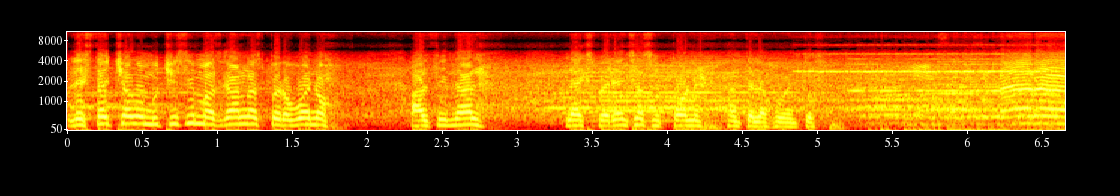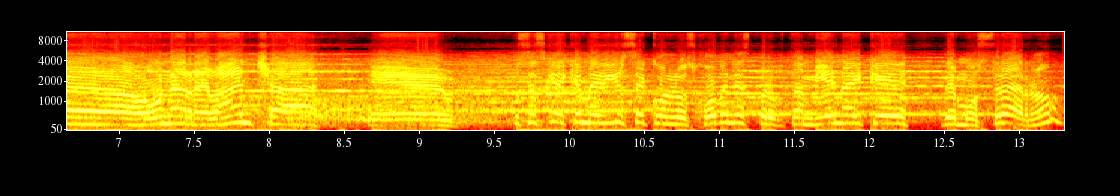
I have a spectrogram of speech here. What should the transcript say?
le está echando muchísimas ganas, pero bueno, al final la experiencia se pone ante la juventud. Dar eh, una revancha, eh, pues es que hay que medirse con los jóvenes, pero también hay que demostrar, ¿no?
